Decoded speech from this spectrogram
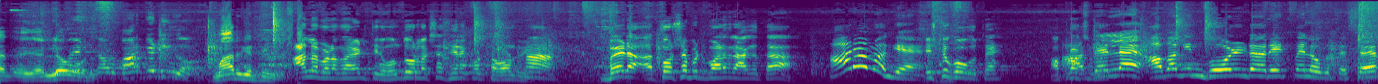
ಅದು ಎಲ್ಲೋ ಮಾರ್ಕೆಟಿಂಗ್ ಮಾರ್ಕೆಟಿಂಗ್ ಅಲ್ಲ ಮೇಡಮ್ ನಾನು ಹೇಳ್ತೀನಿ ಒಂದೂವರೆ ಲಕ್ಷ ಸೀರೆ ಕೊಟ್ಟು ತಗೊಂಡ್ರಿ ಹಾ. ಬೇಡ ಹತ್ತು ವರ್ಷ ಬಿಟ್ಟು ಮಾಡಿದ್ರೆ ಆಗುತ್ತಾ? ಆರಾಮಾಗೆ. ಎಷ್ಟಕ್ಕೆ ಹೋಗುತ್ತೆ? ಅಪ್ರಾಕ್ಸಿಮೇಟ್ ಅದೆಲ್ಲ ಅವಾಗಿನ ಗೋಲ್ಡ್ ರೇಟ್ ಮೇಲೆ ಹೋಗುತ್ತೆ ಸರ್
